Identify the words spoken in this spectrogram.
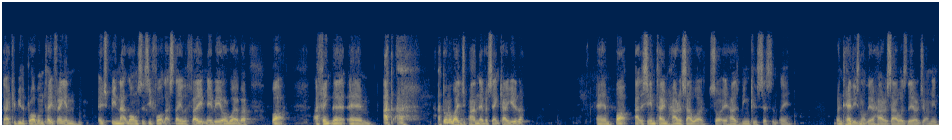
that could be the problem type thing. And it's been that long since he fought that style of fight maybe or whatever. But i think that um i i, I don't know why japan never sent Kageura um but at the same time harasawa sort of has been consistently when teddy's not there harasawa's there do you know i mean?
